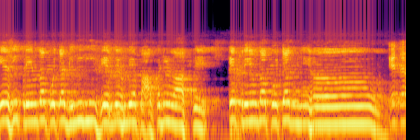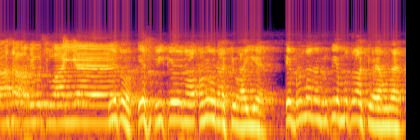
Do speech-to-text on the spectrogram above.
ਇਹ ਅਸੀਂ ਪ੍ਰੇਮ ਦਾ ਪੋਚਾ ਗਿੱਲੀ ਨਹੀਂ ਫੇਰਦੇ ਹੁੰਦੇ ਆ ਭਾਵ ਕੱਢਣ ਵਾਸਤੇ। ਇਹ ਪ੍ਰੇਮ ਦਾ ਪੋਚਾ ਦਿੰਨੇ ਹਾਂ। ਇਤ ਰਸ ਅਮਿਉ ਚੁਆਈਐ। ਇਹ ਤਾਂ ਇਸ ਤਰੀਕੇ ਨਾਲ ਅਮਿਓ ਰਸ ਚ ਆਈ ਹੈ ਇਹ ਬ੍ਰਹਮਾਨੰਦ ਰੂਪੀ ਅੰਮ੍ਰਿਤ ਰਸ ਚ ਆਇਆ ਹੁੰਦਾ ਹੈ।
